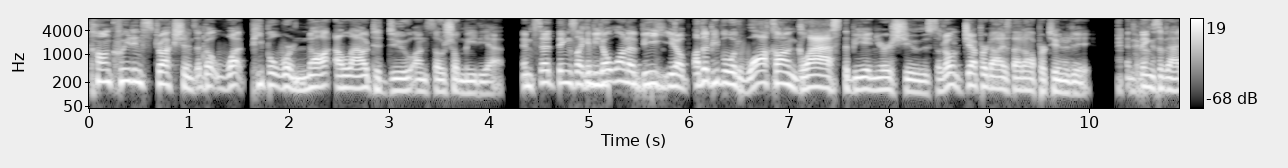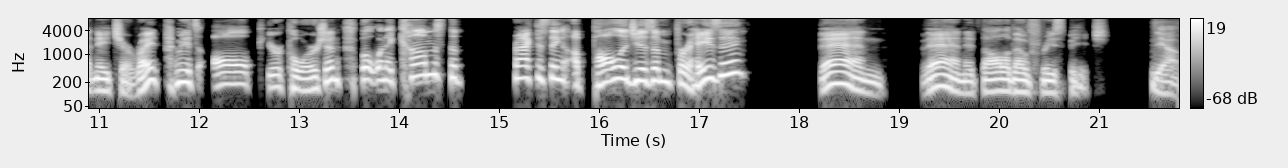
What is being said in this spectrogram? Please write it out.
concrete instructions about what people were not allowed to do on social media and said things like if you don't want to be mm-hmm. you know other people would walk on glass to be in your shoes so don't jeopardize that opportunity and Yeah. things of that nature right i mean it's all pure coercion but when it comes to practicing apologism for hazing then then it's all about free speech Yeah.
